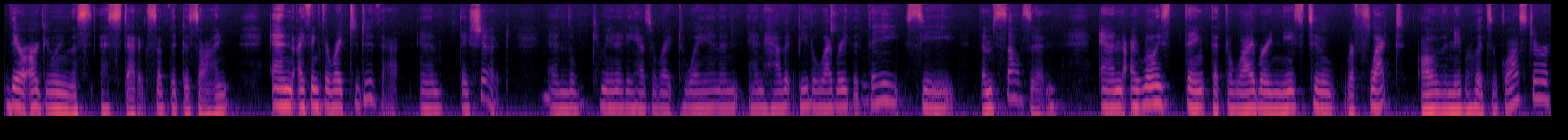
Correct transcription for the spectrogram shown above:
They're arguing the aesthetics of the design, and I think they're right to do that, and they should. And the community has a right to weigh in and, and have it be the library that they see themselves in. And I really think that the library needs to reflect all of the neighborhoods of Gloucester,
